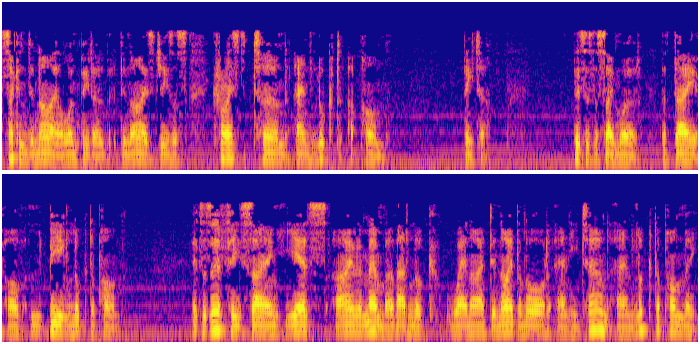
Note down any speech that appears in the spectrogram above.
second denial, when Peter denies Jesus, Christ turned and looked upon Peter. This is the same word, the day of being looked upon. It's as if he's saying, Yes, I remember that look when I denied the Lord and he turned and looked upon me.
